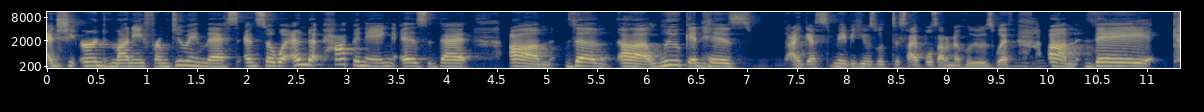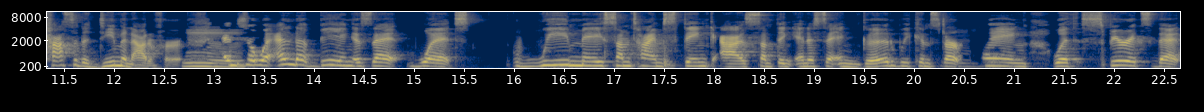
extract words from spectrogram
and she earned money from doing this. And so what ended up happening is that um, the uh, Luke and his I guess maybe he was with disciples. I don't know who he was with. Mm. Um, they casted a demon out of her. Mm. And so what ended up being is that what we may sometimes think as something innocent and good, we can start mm. playing with spirits that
